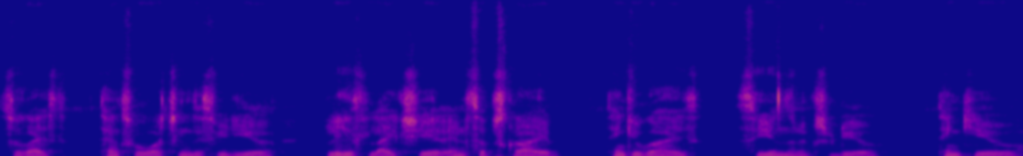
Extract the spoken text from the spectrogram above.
so guys thanks for watching this video. Please like share and subscribe. Thank you guys. See you in the next video. Thank you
